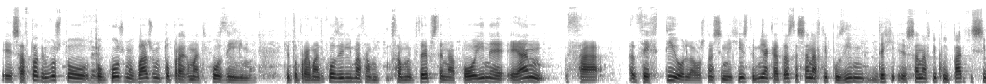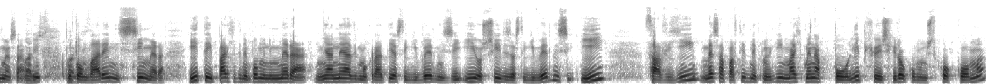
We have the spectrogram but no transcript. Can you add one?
ε, σε αυτό ακριβώς το, ναι. τον κόσμο βάζουμε το πραγματικό δίλημα. Και το πραγματικό δίλημα, θα, θα μου επιτρέψετε να πω, είναι εάν θα δεχτεί ο λαός να συνεχίζεται μια κατάσταση σαν αυτή που, δίνει, σαν αυτή που υπάρχει σήμερα, σαν αυτή που τον βαραίνει σήμερα. Είτε υπάρχει την επόμενη μέρα μια νέα δημοκρατία στην κυβέρνηση ή ο ΣΥΡΙΖΑ στην κυβέρνηση ή θα βγει μέσα από αυτή την εκλογή μάχη με ένα πολύ πιο ισχυρό κομμουνιστικό κόμμα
